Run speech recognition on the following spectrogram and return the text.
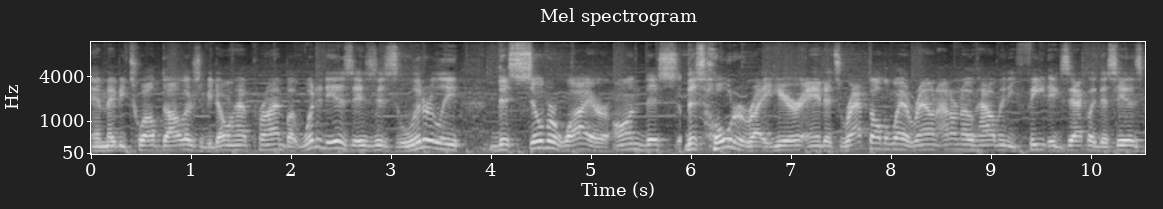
and maybe $12 if you don't have Prime. But what it is, is it's literally this silver wire on this, this holder right here and it's wrapped all the way around. I don't know how many feet exactly this is,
